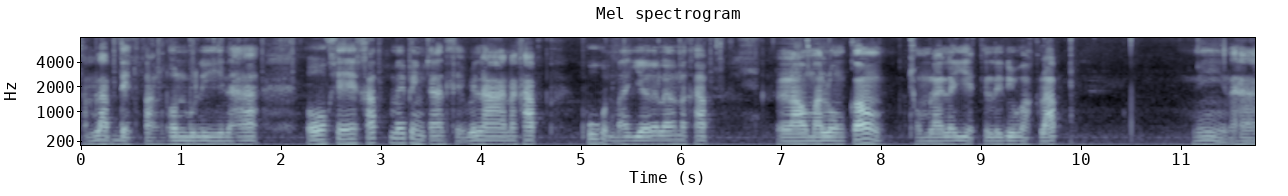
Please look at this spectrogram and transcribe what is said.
สำหรับเด็กฝั่งธนบุรีนะฮะโอเคครับไม่เป็นการเสียเวลานะครับพูดมาเยอะแล้วนะครับ เรามาลงกล้องชมรายละเอียดกันเลยดีกว่าครับ นี่นะฮะ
